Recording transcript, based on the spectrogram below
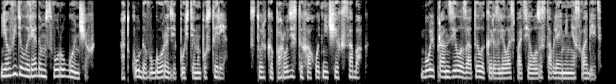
Я увидела рядом свору гончих. Откуда в городе, пусть и на пустыре? Столько породистых охотничьих собак. Боль пронзила затылок и разлилась по телу, заставляя меня слабеть.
